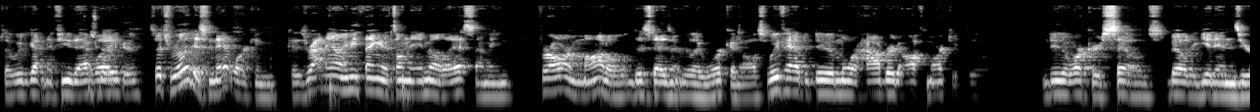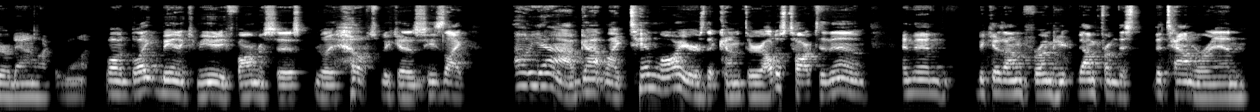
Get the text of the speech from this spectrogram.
So we've gotten a few that that's way. So it's really just networking because right now anything that's on the MLS, I mean, for our model, this doesn't really work at all. So we've had to do a more hybrid off market deal and do the work ourselves, be able to get in zero down like we want. Well, and Blake being a community pharmacist really helps because he's like, oh, yeah, I've got like 10 lawyers that come through. I'll just talk to them. And then because I'm from here, I'm from this, the town we're in,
